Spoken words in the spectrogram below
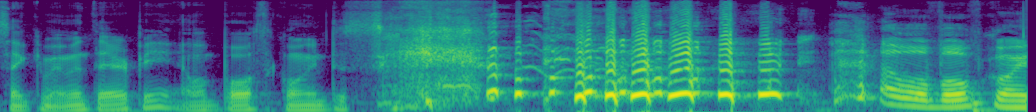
Say commitment therapy, and we're both going to. and we're both going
